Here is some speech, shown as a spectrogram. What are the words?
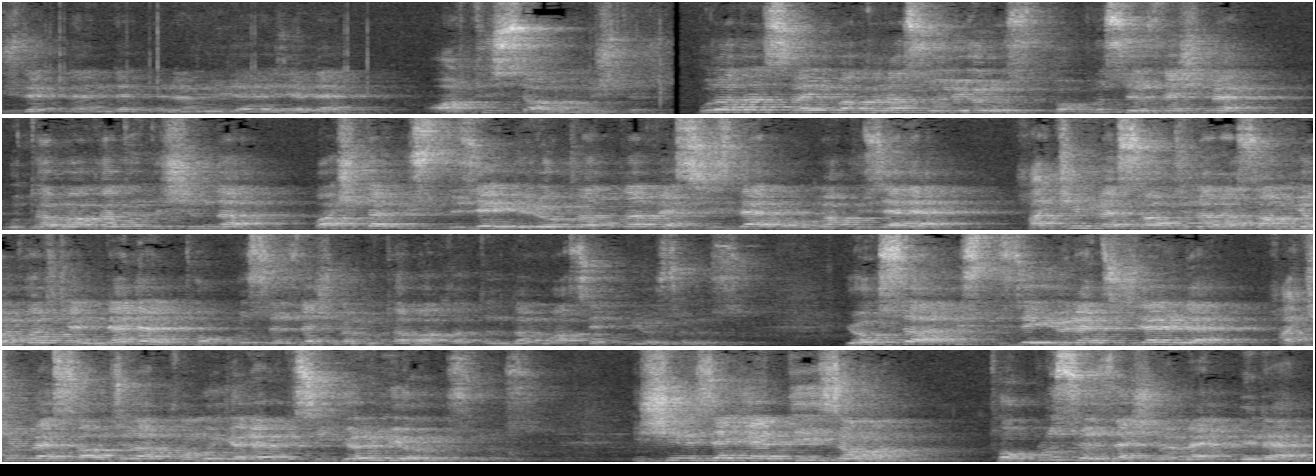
ücretlerinde önemli derecede artış sağlamıştır. Buradan Sayın Bakan'a soruyoruz. Toplu sözleşme mutabakatı dışında başta üst düzey bürokratlar ve sizler olmak üzere hakim ve savcılara zam yaparken neden toplu sözleşme mutabakatından bahsetmiyorsunuz? Yoksa üst düzey yöneticilerle hakim ve savcılar kamu görevlisi görmüyor musunuz? İşinize geldiği zaman toplu sözleşme metnine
